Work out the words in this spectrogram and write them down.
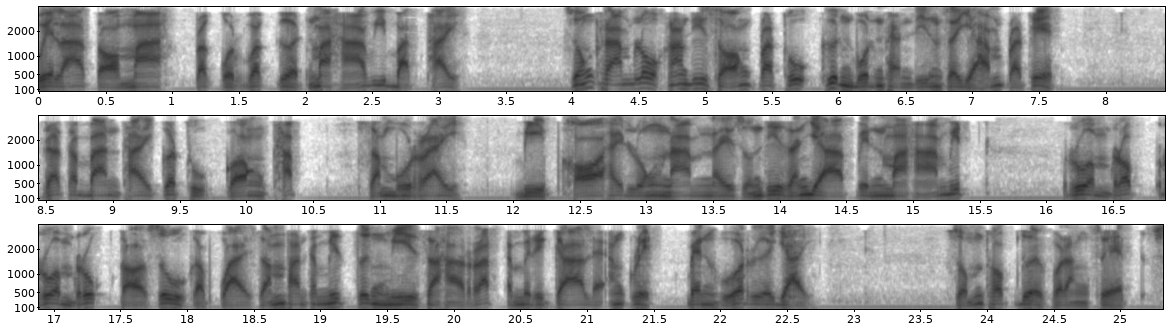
เวลาต่อมา ปรากฏว่าเกิดมหาวิบัติภัย สงครามโลกครั้งที่สองประทุขึ้นบนแผ่นดินสยามประเทศ รัฐบาลไทยก็ถูกกองทัพสมุไร บีบคอให้ลงนามในสนธิสัญญาเป็นมหามิตร ร่วมรบร่วมรุกต่อสู้กับฝ่ายสัมพันธมิตร ซึ่งมีสหรัฐอเมริกาและอังกฤษเป็นหัวเรือใหญ่ สมทบด้วยฝรั่งเศส โซ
